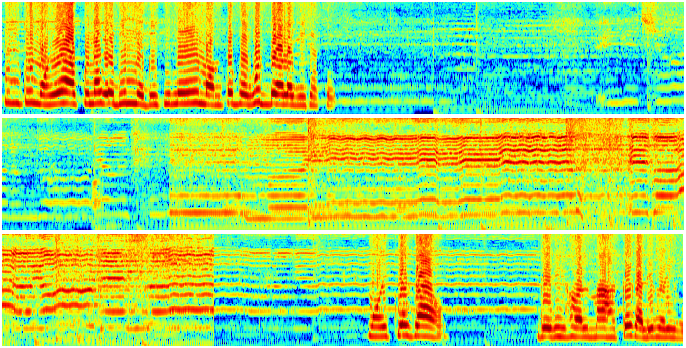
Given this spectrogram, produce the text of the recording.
কিন্তু ময়ো আপোনাক এদিন নেদেখিলে মনটো বহুত বেয়া লাগি থাকে। এতিয়া যাওঁ দেৰি হ'ল মাহঁতে গালি পাৰিব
